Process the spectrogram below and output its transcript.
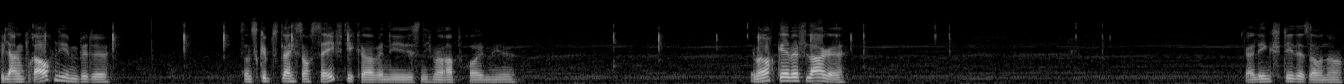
Wie lange brauchen die denn bitte? Sonst gibt es gleich noch Safety Car, wenn die es nicht mal abräumen hier. Immer noch gelbe Flagge. Da links steht es auch noch.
